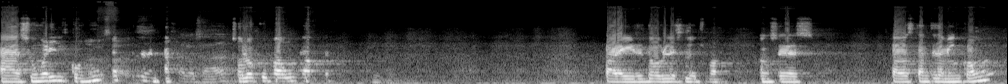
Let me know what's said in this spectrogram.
a Sumeril con un. Solo ocupa un counter para ir doble bomb. Entonces está bastante también cómodo.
